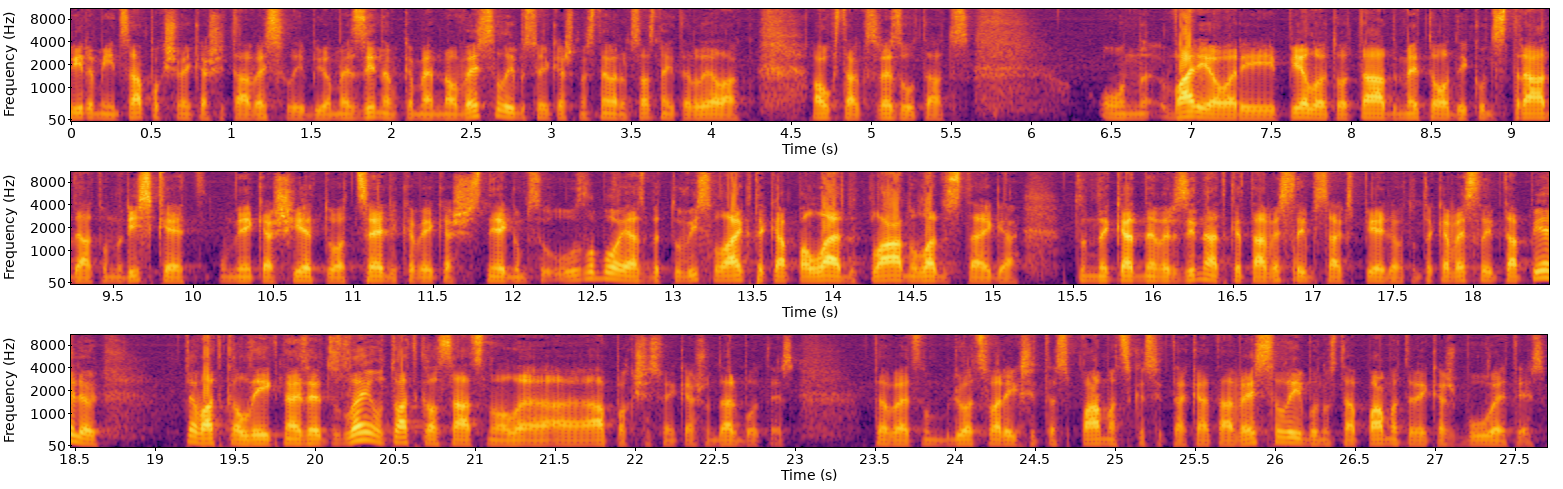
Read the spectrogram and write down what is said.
piramīdas apakšā vienkārši ir tā veselība. Jo mēs zinām, ka, kamēr nav veselības, vienkārši mēs nevaram sasniegt ar lielāku, augstākus rezultātus. Un var jau arī pielietot tādu metodiku, un strādāt, un riskēt, un vienkārši iet to ceļu, ka vienkārši sniegums uzlabojās, bet tu visu laiku kā pa ledu, plānu ledu staigā. Tu nekad nevari zināt, ka tā veselība sāks pieļaut. Un tā kā veselība tā pieļauj, tev atkal līkni aiziet uz leju, un tu atkal sāc no apakšas vienkārši darboties. Tāpēc nu, ļoti svarīgs ir tas pamats, kas ir tā, tā veselība, un uz tā pamata vienkārši būvēties.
